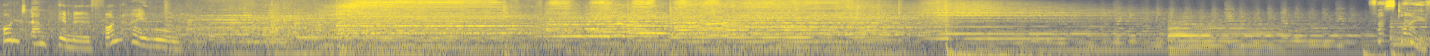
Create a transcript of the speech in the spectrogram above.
und am Himmel von Hyrule. Fast live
